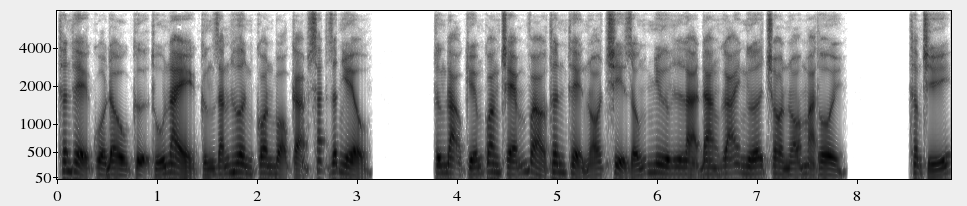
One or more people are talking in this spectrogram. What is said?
Thân thể của đầu cự thú này cứng rắn hơn con bọ cạp sắt rất nhiều. Từng đạo kiếm quang chém vào thân thể nó chỉ giống như là đang gãi ngứa cho nó mà thôi. Thậm chí,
